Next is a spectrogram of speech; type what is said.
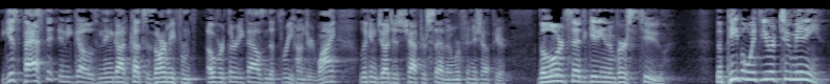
He gets past it and he goes, and then God cuts his army from over 30,000 to 300. Why? Look in Judges chapter 7. We'll finish up here. The Lord said to Gideon in verse 2, The people with you are too many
